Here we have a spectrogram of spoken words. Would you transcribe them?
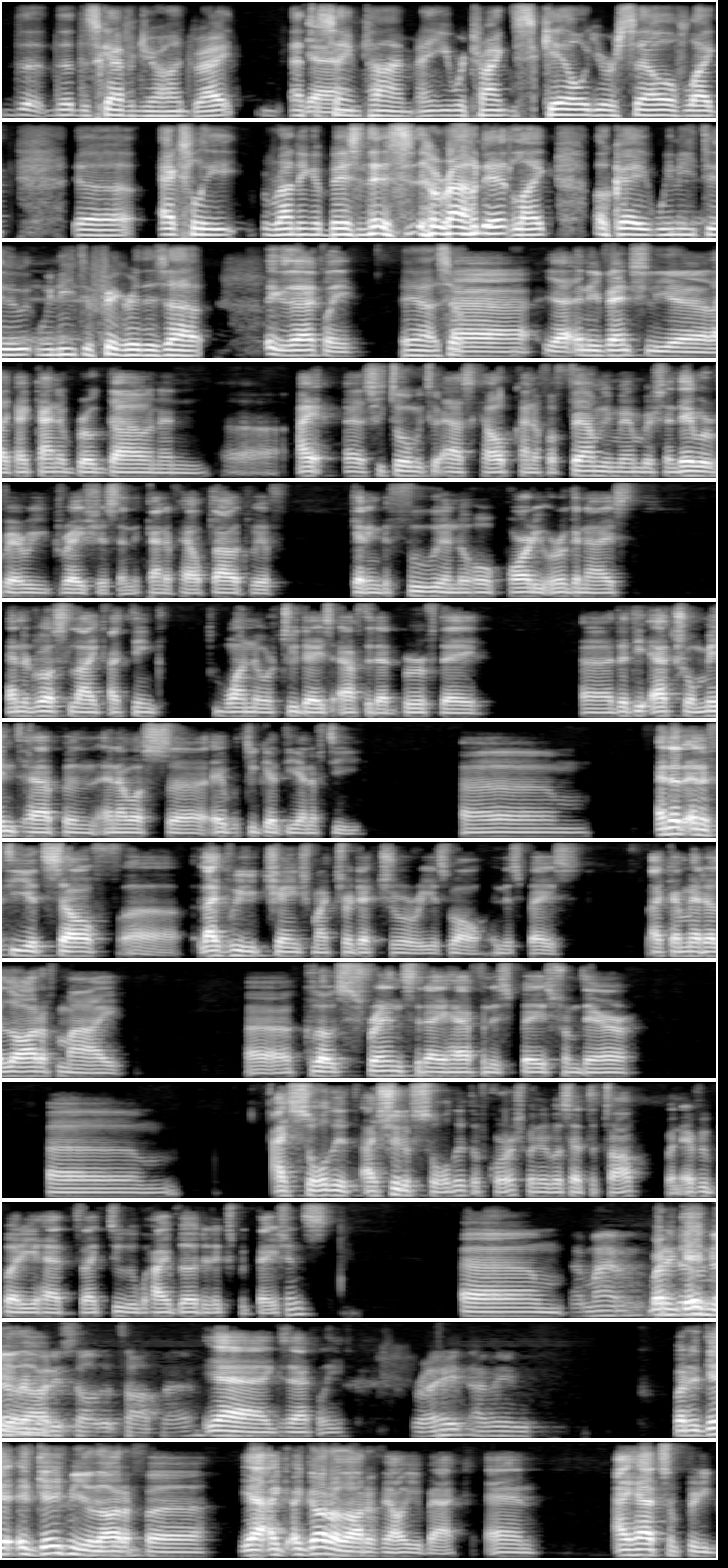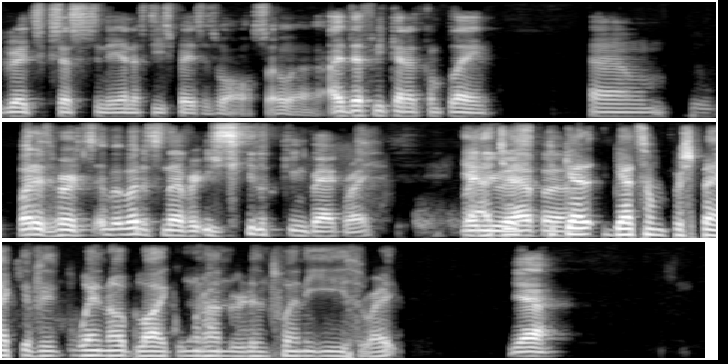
the, the the scavenger hunt, right? At the same time, and you were trying to scale yourself, like uh, actually running a business around it. Like, okay, we need to we need to figure this out. exactly. Yeah. So uh, yeah, and eventually, uh, like I kind of broke down, and uh, I uh, she told me to ask help, kind of of family members, and they were very gracious and kind of helped out with getting the food and the whole party organized. And it was like I think one or two days after that birthday uh, that the actual mint happened, and I was uh, able to get the NFT. Um, and that NFT itself, uh, like really changed my trajectory as well in the space. Like I met a lot of my uh, close friends that I have in the space from there. Um, I sold it. I should have sold it, of course, when it was at the top, when everybody had like too high bloated expectations. Um, my, But it gave me a lot. everybody sell at the top, man. yeah, exactly. Right? I mean, But it it gave me a lot of uh, yeah, I, I got a lot of value back, and I had some pretty great successes in the NFT space as well. So uh, I definitely cannot complain. Um, but it hurts. But it's never easy looking back, right? When yeah, you just a- get get some perspective, it went up like 120 ETH, right? Yeah.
